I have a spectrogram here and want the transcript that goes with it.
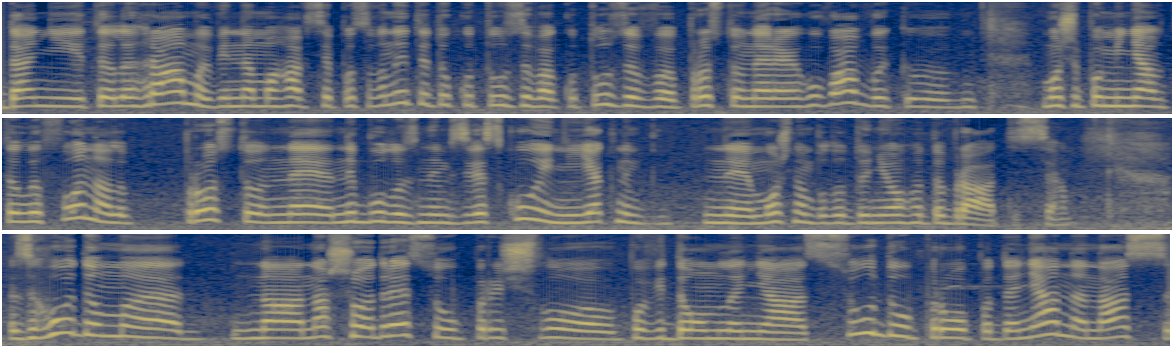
дані телеграми. Він намагався позвонити до Кутузова. Кутузов просто не реагував. вик- Може, поміняв телефон, але просто не, не було з ним зв'язку і ніяк не, не можна було до нього добратися. Згодом е, на нашу адресу прийшло повідомлення з суду про подання на нас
